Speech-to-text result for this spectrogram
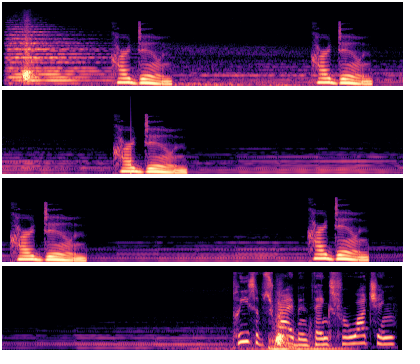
Cardoon. Cardoon. Cardoon. Cardoon. Cardoon. Please subscribe and thanks for watching.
